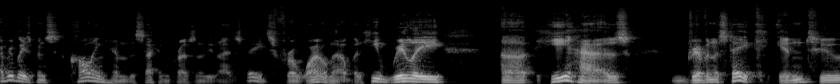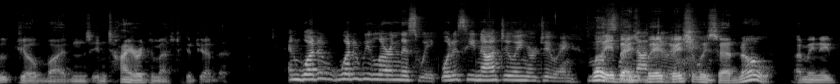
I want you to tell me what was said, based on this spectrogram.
everybody's been calling him the second president of the United States for a while now, but he really uh, he has driven a stake into Joe Biden's entire domestic agenda. and what did, what did we learn this week? What is he not doing or doing? Well, he basically, basically said no. I mean, he,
